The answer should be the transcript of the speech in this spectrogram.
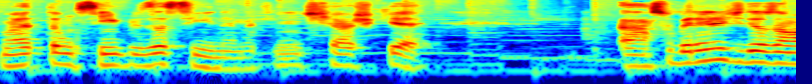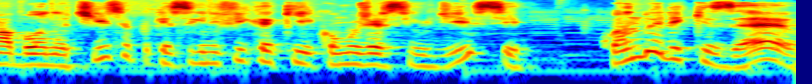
não é tão simples assim, né? Mas a gente acha que é. A soberania de Deus é uma boa notícia, porque significa que, como o Gersinho disse, quando ele quiser,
